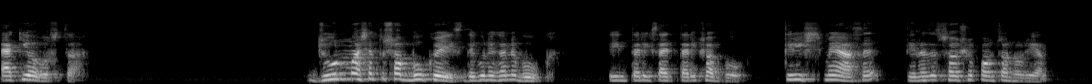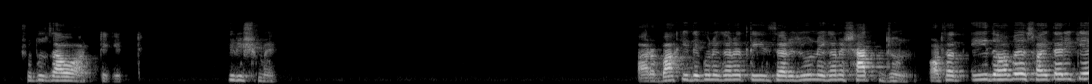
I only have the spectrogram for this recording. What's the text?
একই অবস্থা। জুন মাসে তো সব বুক হয়ে গেছে। দেখুন এখানে বুক তিন তারিখ, চার তারিখ সব বুক তিরিশ মে আছে তিন হাজার ছয়শো পঞ্চান্ন রিয়াল। শুধু যাওয়ার টিকিট তিরিশ মে। আর বাকি দেখুন এখানে তিন, চার জুন, এখানে সাত জুন। অর্থাৎ ঈদ হবে ছয় তারিখে।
